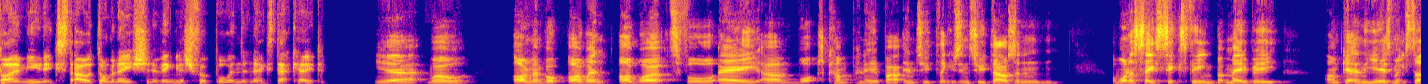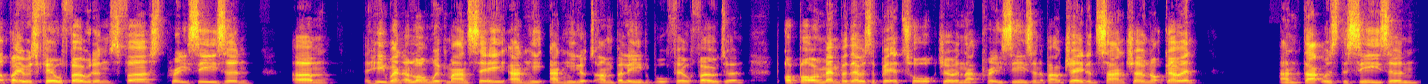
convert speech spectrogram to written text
Bayern Munich style domination of English football in the next decade. Yeah, well, I remember I went. I worked for a um, watch company about into. I think it was in two thousand. I want to say sixteen, but maybe I'm getting the years mixed up. But it was Phil Foden's first preseason um, that he went along with Man City, and he and he looked unbelievable. Phil Foden. But I remember there was a bit of talk during that preseason about Jadon Sancho not going, and that was the season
